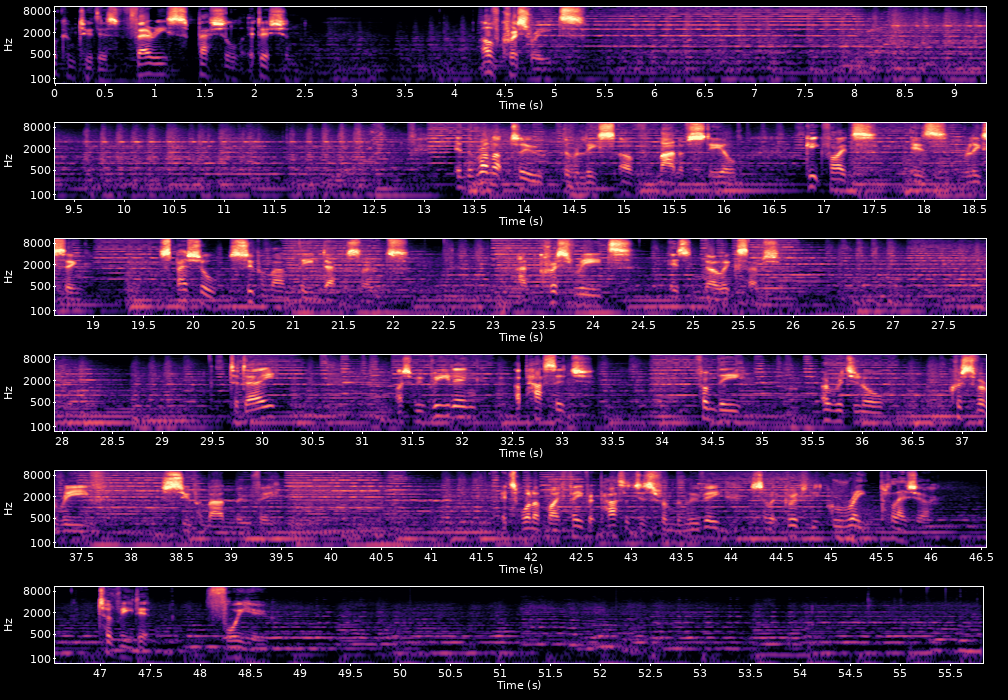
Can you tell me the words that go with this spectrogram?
Welcome to this very special edition of Chris Reads. In the run up to the release of Man of Steel, Geek Fights is releasing special Superman themed episodes, and Chris Reads is no exception. Today, I shall be reading a passage from the original Christopher Reeve Superman movie. It's one of my favourite passages from the movie, so it gives me great pleasure to read it for you.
